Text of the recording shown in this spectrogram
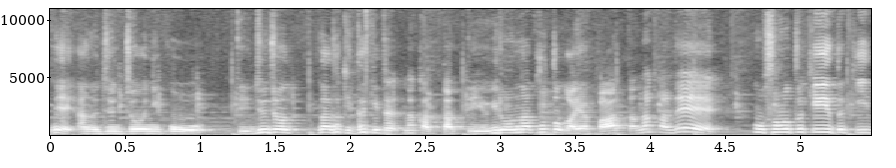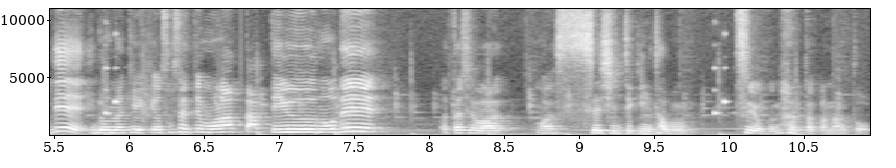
ね、あの順調にこう順調な時だけじゃなかったっていういろんなことがやっぱあった中でもうその時々でいろんな経験をさせてもらったっていうので私はまあ精神的に多分強くなったかなと。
